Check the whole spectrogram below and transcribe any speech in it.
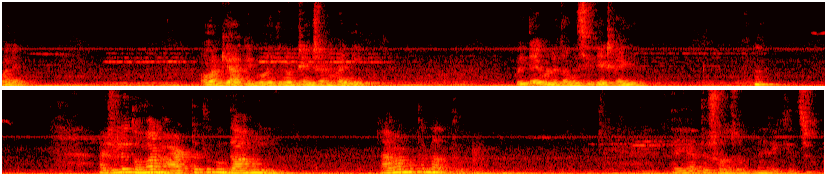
মানে? আমার কি আগে কোনোদিনও টেনশন হয়নি? ওই তাই বলে তো আমি সিগারেট খাইনি। আসলে তোমার হার্টটা তো খুব দামি। আমার মতো না তো। তাই এত সযত্নে রেখেছো।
